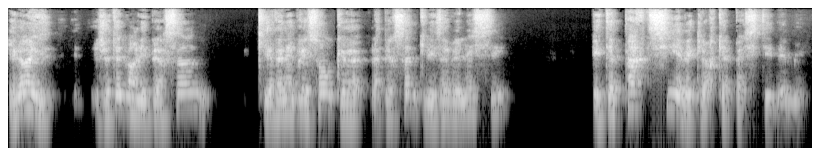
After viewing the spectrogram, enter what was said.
Et là, j'étais devant les personnes qui avaient l'impression que la personne qui les avait laissés était partie avec leur capacité d'aimer.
